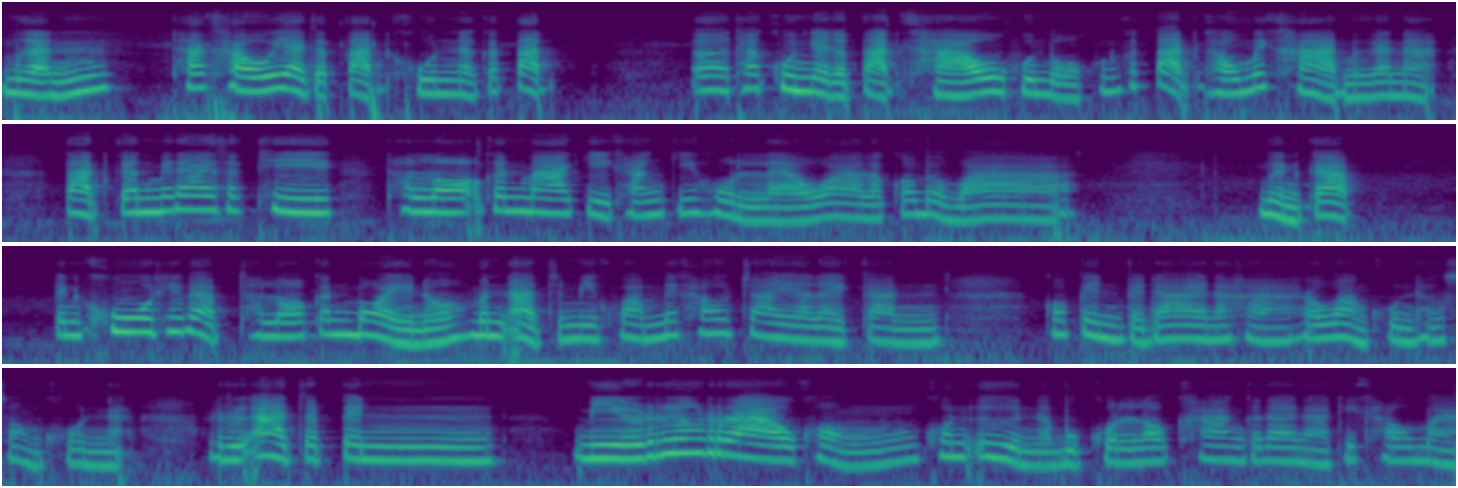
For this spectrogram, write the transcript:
เหมือนถ้าเขาอยากจะตัดคุณนะก็ตัด เออ ถ้าคุณอยากจะตัดเขา คุณบอกว่าคุณก็ตัดเขาไม่ขาดเหมือนกันอะตัดกันไม่ได้สักทีะเลาะกันมากี่ครั้งกี่หนแล้วอะแล้วก็แบบว่า เหมือนกับเป็นคู่ที่แบบทะเลาะกันบ่อยเนอะมันอาจจะมีความไม่เข้าใจอะไรกัน ก็เป็นไปได้นะคะ ระหว่างคุณทั้งสองคนน่ะ หรืออาจจะเป็นมีเรื่องราวของคนอื่นนะบุคคลรอบข้างก็ได้นะที่เข้ามา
